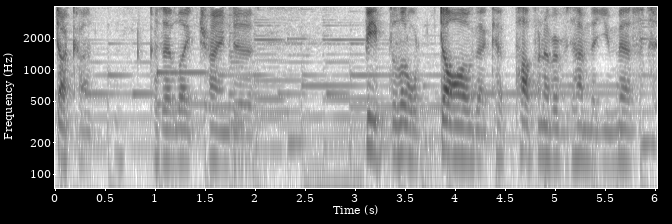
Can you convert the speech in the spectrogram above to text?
Duck Hunt because I like trying to beat the little dog that kept popping up every time that you missed.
